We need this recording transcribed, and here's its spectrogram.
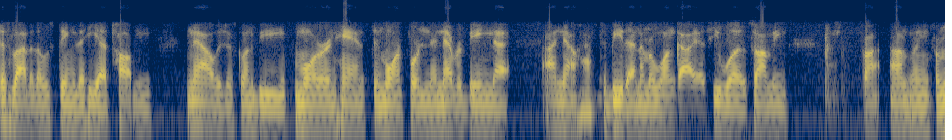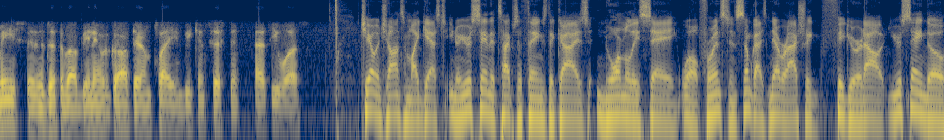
just a lot of those things that he had taught me now is just going to be more enhanced and more important than ever being that I now have to be that number one guy as he was. So I mean, I mean, for me, it's just about being able to go out there and play and be consistent as he was. Jaylon Johnson, my guest, you know, you're saying the types of things that guys normally say. Well, for instance, some guys never actually figure it out. You're saying, though,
